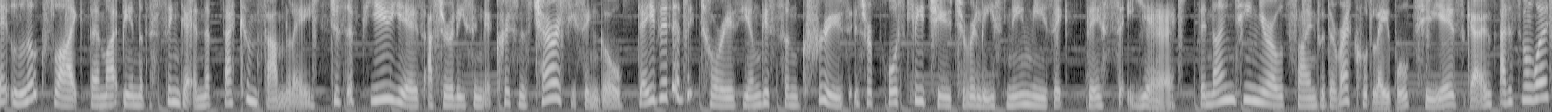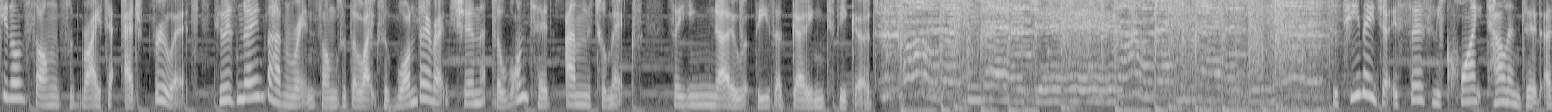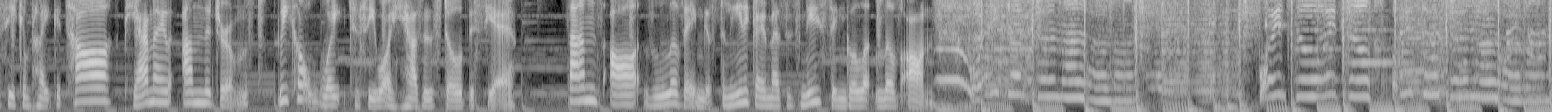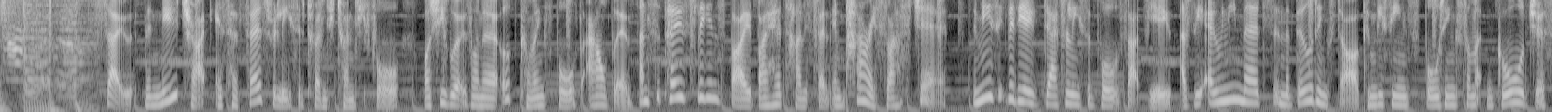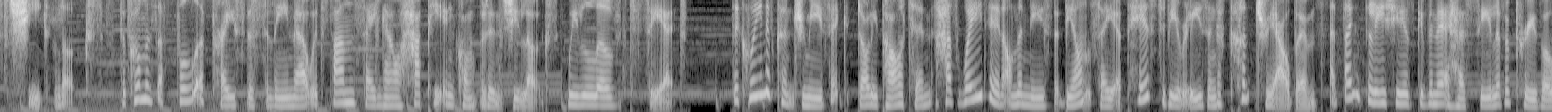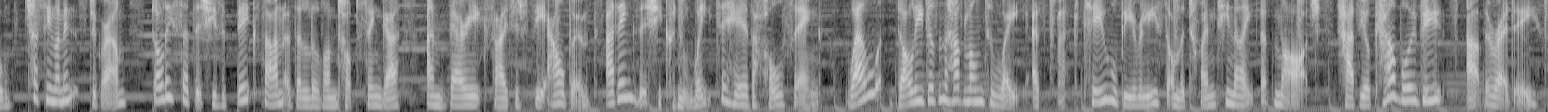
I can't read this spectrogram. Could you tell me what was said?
It looks like there might be another singer in the Beckham family. Just a few years after releasing a Christmas charity single, David and Victoria's youngest son, Cruz, is reportedly due to release new music this year. The 19 year old signed with a record label two years ago and has been working on songs with writer Ed Drewett, who is known for having written songs with the likes of One Direction, The Wanted, and Little Mix. So you know these are going to be good. The teenager is certainly quite talented as he can play guitar, piano, and the drums. We can't wait to see what he has in store this year. Fans are loving Selena Gomez's new single, Love On. So, the new track is her first release of 2024 while she works on her upcoming fourth album and supposedly inspired by her time spent in Paris last year. The music video definitely supports that view, as the only murders in the building star can be seen sporting some gorgeous chic looks. The comments are full of praise for Selena, with fans saying how happy and confident she looks. We love to see it. The Queen of Country Music, Dolly Parton, has weighed in on the news that Beyonce appears to be releasing a country album, and thankfully she has given it her seal of approval. Chatting on Instagram, Dolly said that she's a big fan of the Love on Top singer and very excited for the album, adding that she couldn't wait to hear the whole thing. Well, Dolly doesn't have long to wait as Act 2 will be released on the 29th of March. Have your cowboy boots at the ready.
